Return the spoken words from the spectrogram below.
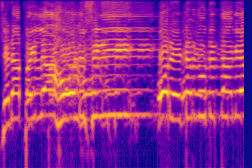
ਜਿਹੜਾ ਪਹਿਲਾ ਹੋਲਡ ਸੀ ਉਹ ਰੇਡਰ ਨੂੰ ਦਿੱਤਾ ਗਿਆ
